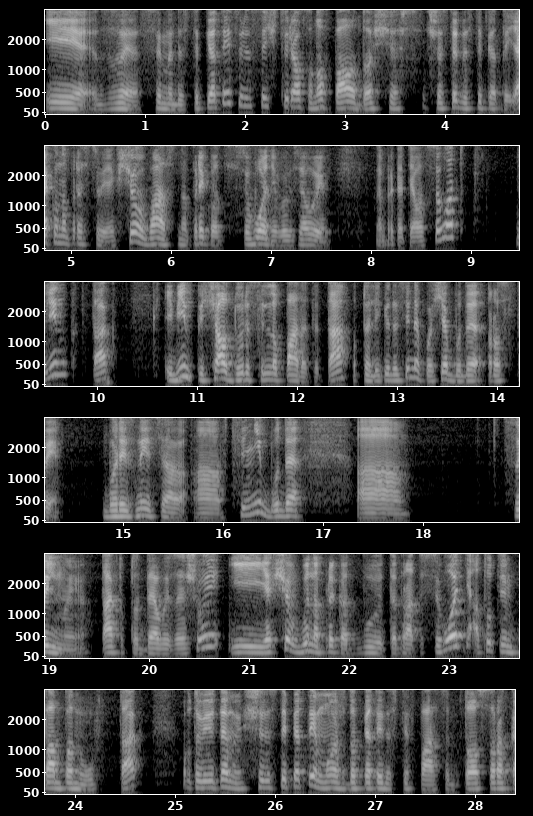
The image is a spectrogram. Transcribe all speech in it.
І з 75-74 воно впало до 65. Як воно працює? Якщо у вас, наприклад, сьогодні ви взяли, наприклад, я оце от, лінк, так, і він почав дуже сильно падати, так, тобто ліквідаційне плече буде рости. Бо різниця а, в ціні буде а, сильною, так, тобто де ви зайшли. І якщо ви, наприклад, будете брати сьогодні, а тут він пампанув, так, Тобто від теми 65 може до 50 впасти, до 40.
